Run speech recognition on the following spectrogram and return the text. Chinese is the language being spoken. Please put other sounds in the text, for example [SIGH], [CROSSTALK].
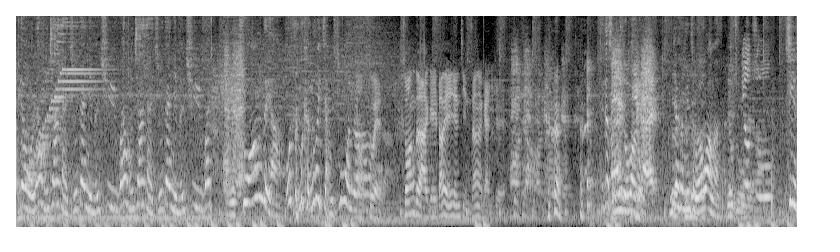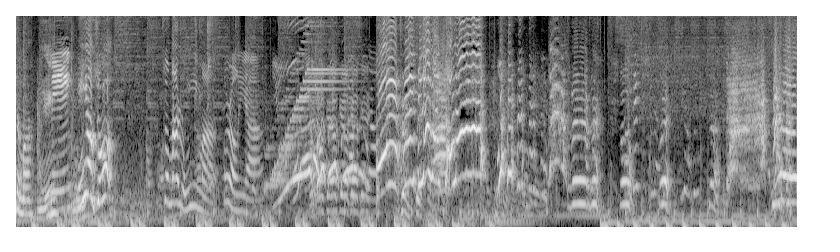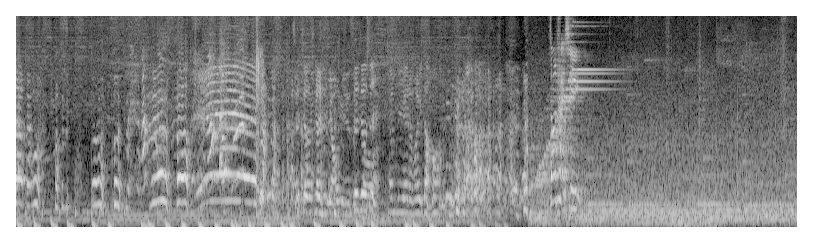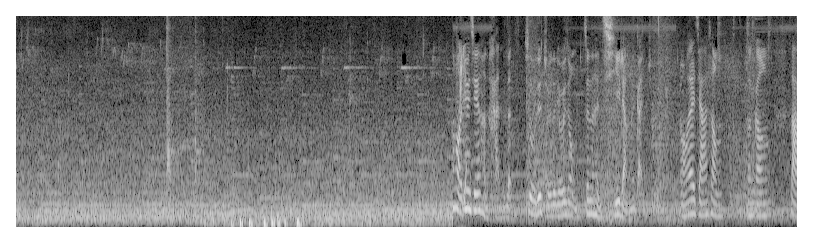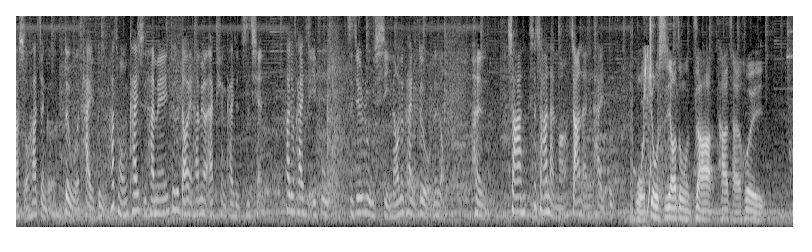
要我让我们家奶竹带你们去弯，我们家奶竹带你们去弯。我装的呀，我怎么可能会讲错呢？对了，装的啊，给导演一点紧张的感觉。这叫什么名字我忘了？你叫什么名字我又忘了。幼竹。幼竹。姓什么？宁。宁。宁幼竹。做妈容易吗？不容易啊。OK OK OK OK。喂，不要我走了。喂喂。走，对，这样，这就是姚明，这就是 NBA 的味道。[LAUGHS] 张凯欣。因为今天很寒冷，所以我就觉得有一种真的很凄凉的感觉。然后再加上刚刚辣手他整个对我的态度，他从开始还没就是导演还没有 action 开始之前，他就开始一副直接入戏，然后就开始对我那种很渣是渣男吗？渣男的态度。我就是要这么渣，他才会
